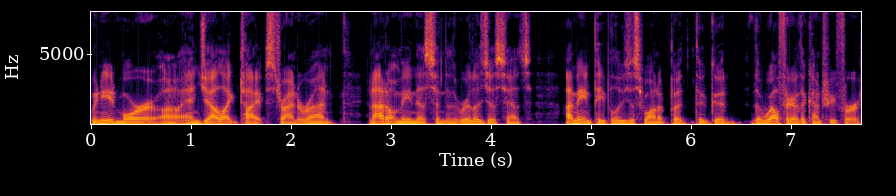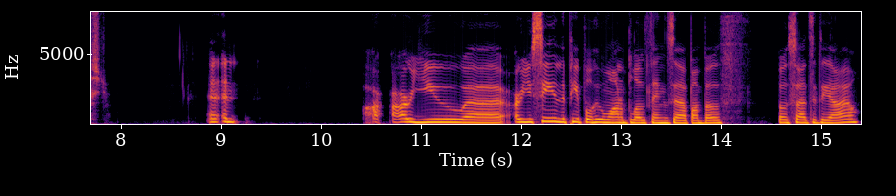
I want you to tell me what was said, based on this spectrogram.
we need more uh, angelic types trying to run. And I don't mean this in the religious sense. I mean people who just want to put the good, the welfare of the country first. And, and are you uh, are you seeing the people who want to blow things up on both both sides of the aisle?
